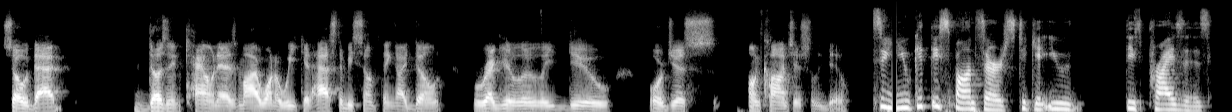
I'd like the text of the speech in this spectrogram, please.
So that doesn't count as my one a week. It has to be something I don't regularly do or just unconsciously do. So you get these sponsors to get you these prizes.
